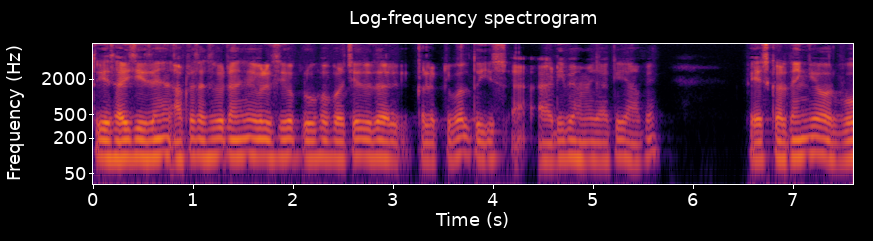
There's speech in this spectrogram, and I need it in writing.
तो ये सारी चीज़ें हैं। After successful transaction will receive proof of purchase with collectible तो इस आईडी पे हमें जाके यहाँ पे पेश कर देंगे और वो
